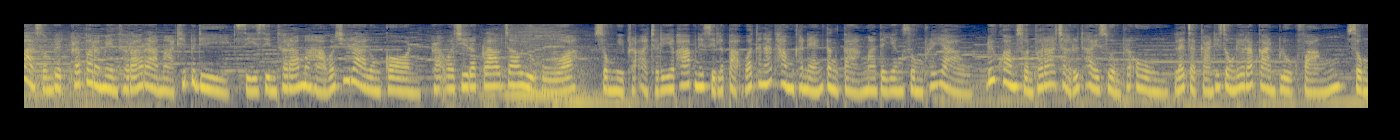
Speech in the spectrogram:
บาทสมเด็จพระปรเมนทรรามาธิบดี ศรีสินทรมหาวชิราลงกรณ์ พระวชิรเกล้าเจ้าอยู่หัวทรงมีพระอัจฉริยภาพในศิลปะวัฒนธรรมแขนงต่างๆ มาแต่ยังทรงพระเยาว์ด้วยความสนพระราชาฤทัยส่วนพระองค์ และจากการที่ทรงได้รับการปลูกฝัง ส่ง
